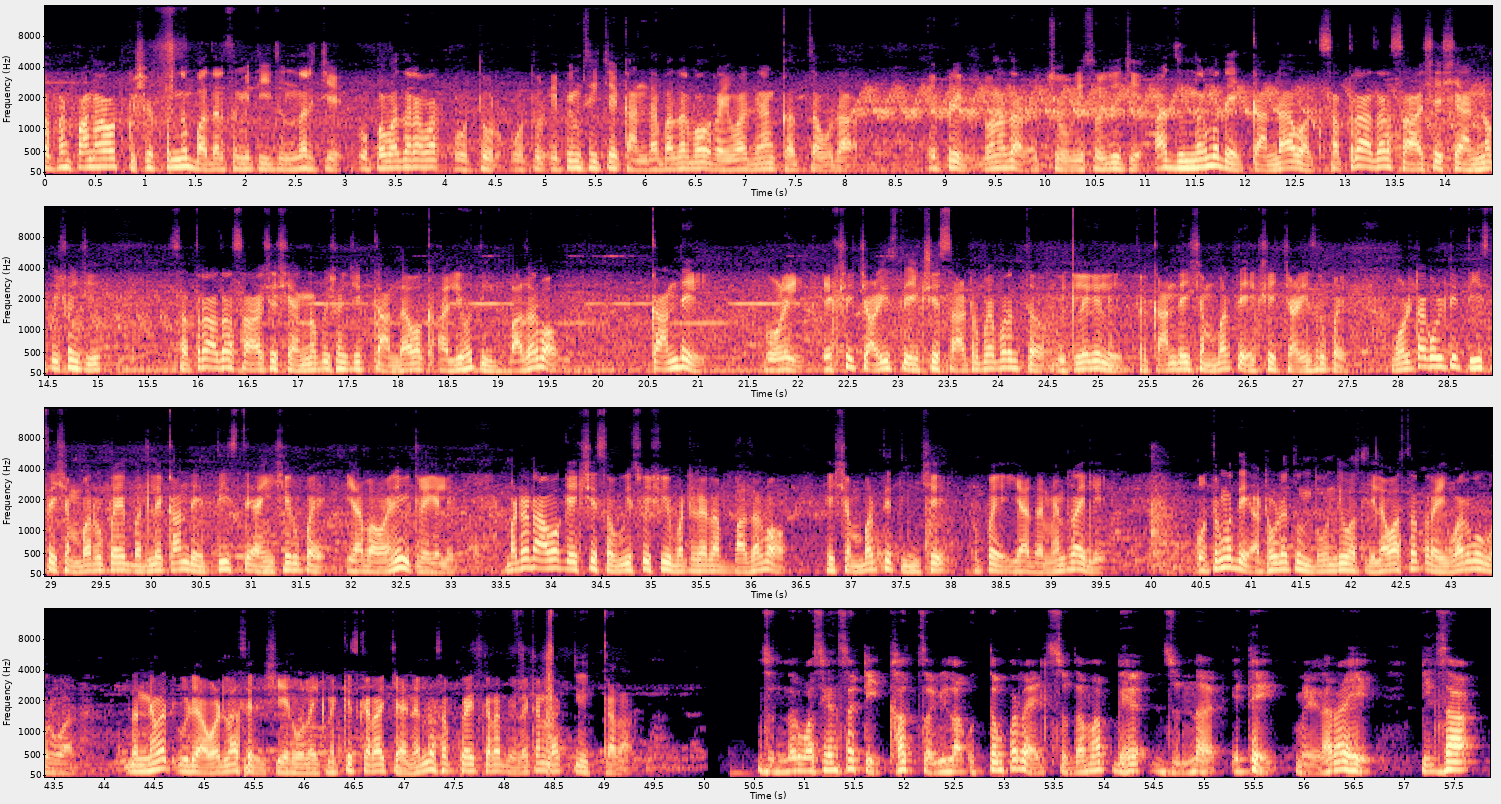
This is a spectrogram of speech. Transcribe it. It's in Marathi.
आपण पाहणार आहोत कृषी उत्पन्न बाजार समिती जुन्नरचे उपबाजारावर Otur. Otur A P M सीचे कांदा बाजारभाव रविवार दिनांक चौदा एप्रिल दोन हजार चोवीस रोजीचे. आज जुन्नरमध्ये कांदा आवक सतरा हजार सहाशे शहाण्णव पिशव्यांची सतरा हजार सहाशे शहाण्णव पिशव्यांची कांदा आवक आली होती. बाजारभाव कांदे गोळे एकशे चाळीस ते एकशे साठ रुपयापर्यंत विकले गेले तर कांदे शंभर ते एकशे चाळीस रुपये. गोल्टा गोल्टी तीस ते शंभर रुपये बदले कांदे तीस ते ऐंशी रुपये या भावाने विकले गेले. बटाटा आवक एकशे सव्वीस पिशवी बटाट्याला बाजारभाव हे शंभर ते तीनशे रुपये या दरम्यान राहिले. ओतूरमध्ये आठवड्यातून दोन दिवस लिलाव असतात रविवार व गुरुवार. धन्यवाद. व्हिडिओ आवडला असेल शेअर व लाईक नक्कीच करा. चॅनलला सबस्क्राईब करा बेलायकनला क्लिक करा. जुन्नरवासियांसाठी खास चवीला उत्तम पर्याय सुदामा भेळ जुन्नर येथे मिळणार आहे. पिझ्झा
